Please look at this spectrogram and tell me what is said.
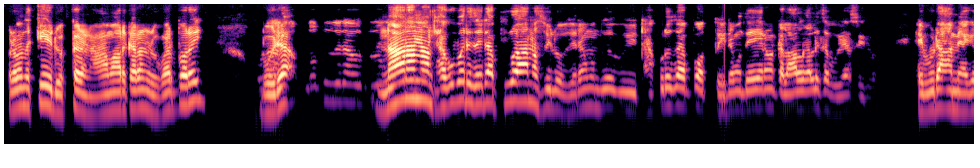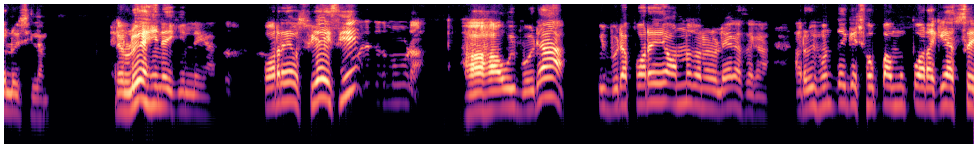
ওটার মধ্যে কে ঢুকতে না। আমার কারণে ঢোকার পরেই বইটা না না না, ঠাকুরবাড়ি যেটা পুরানা ছিল যেটার মধ্যে ওই ঠাকুরের যা পথ, এটার মধ্যে এরকম লাল গালিচা বইয়া ছিল। বইটা আমি আগে লইছিলাম। এটা লই আহি নাই কিনলে পরে শুয়াইছি ওইটা তো হা হা ওই বইটা ওই বইটা পরে অন্য জনের গেছে গা। আর ওই ফোন থেকে মুখ পরা কি আছে।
